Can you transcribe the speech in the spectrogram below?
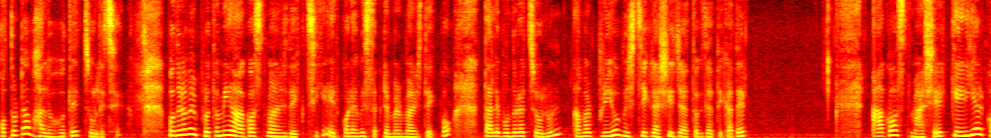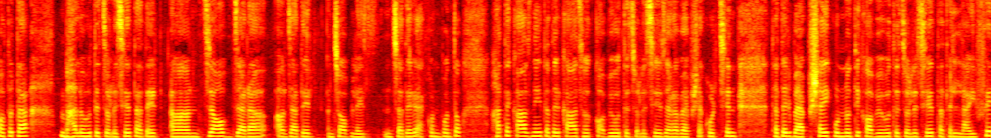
কতটা ভালো হতে চলেছে। বন্ধুরা, আমি প্রথমেই আগস্ট মাস দেখছি, এরপরে আমি সেপ্টেম্বর মাস দেখব। তাহলে বন্ধুরা চলুন, আমার প্রিয় বৃশ্চিক রাশির জাতক জাতিকাদের আগস্ট মাসের কেরিয়ার কতটা ভালো হতে চলেছে, তাদের জব যারা যাদের জবলেস যাদের এখন পর্যন্ত হাতে কাজ নেই, তাদের কাজ কবে হতে চলেছে, যারা ব্যবসা করছেন, তাদের ব্যবসায়িক উন্নতি কবে হতে চলেছে, তাদের লাইফে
